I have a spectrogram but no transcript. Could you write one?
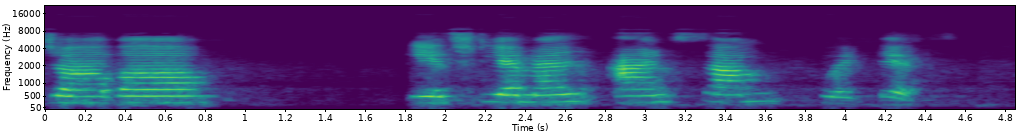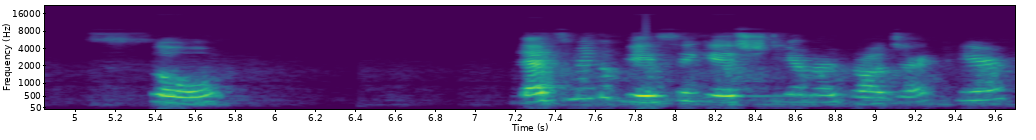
Java, HTML and some tips. So let's make a basic HTML project here.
